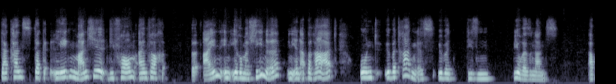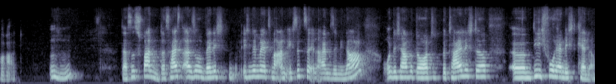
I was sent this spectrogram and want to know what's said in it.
da, kannst, da legen manche die Form einfach äh, ein in ihre Maschine, in ihren Apparat und übertragen es über diesen Bioresonanzapparat. Mhm. Das ist spannend. Das heißt also, wenn ich, ich nehme jetzt mal an, ich sitze in einem Seminar und ich habe dort Beteiligte, ähm, die ich vorher nicht kenne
